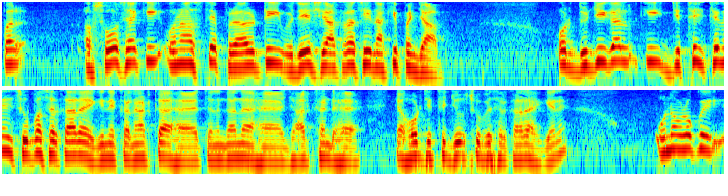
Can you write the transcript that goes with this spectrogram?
ਪਰ ਅਫਸੋਸ ਹੈ ਕਿ ਉਹਨਾਂ ਵਾਸਤੇ ਪ੍ਰਾਇੋਰਟੀ ਵਿਦੇਸ਼ ਯਾਤਰਾ ਸੀ, ਨਾ ਕਿ ਪੰਜਾਬ। ਔਰ ਦੂਜੀ ਗੱਲ ਕਿ ਜਿੱਥੇ ਜਿੱਥੇ ਨੇ ਸੂਬਾ ਸਰਕਾਰਾਂ ਹੈਗੀ ਨੇ, ਕਰਨਾਟਕਾ ਹੈ, ਤੇਲੰਗਾਨਾ ਹੈ, ਝਾਰਖੰਡ ਹੈ, ਜਾਂ ਹੋਰ ਜਿੱਥੇ ਜੋ ਸੂਬੇ ਸਰਕਾਰਾਂ ਹੈਗੀਆਂ ਨੇ, ਉਹਨਾਂ ਵੱਲੋਂ ਕੋਈ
